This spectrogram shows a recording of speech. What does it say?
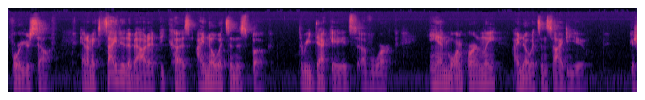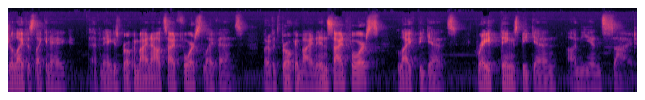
for yourself. And I'm excited about it because I know what's in this book three decades of work. And more importantly, I know what's inside of you because your life is like an egg. If an egg is broken by an outside force, life ends. But if it's broken by an inside force, life begins. Great things begin on the inside.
